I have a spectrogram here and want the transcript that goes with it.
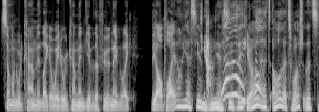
someone would come and like a waiter would come and give their food and they would be like be all polite. Oh yes, yeah, yeah. yes, yeah, thank you. Oh, that's oh that's what that's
